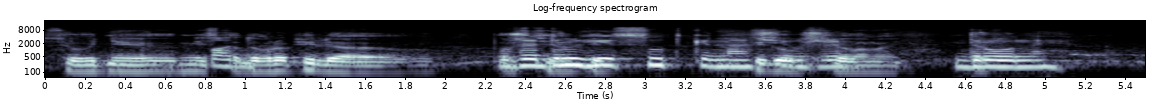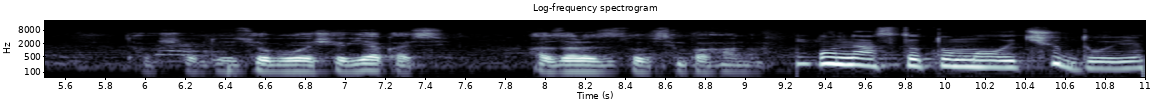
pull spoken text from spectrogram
Сьогодні місто. Добропілля Вже другі під- сутки під наші вже дрони. Так що до цього було ще якось, а зараз зовсім погано. У нас тут умови чудові.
